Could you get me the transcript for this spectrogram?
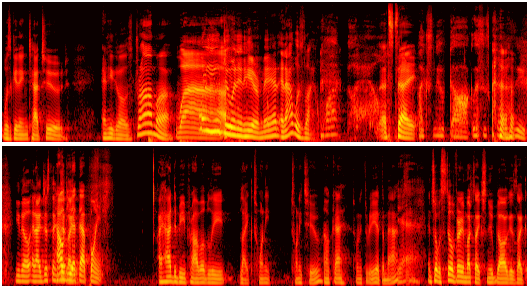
was getting tattooed. And he goes, Drama. Wow. What are you doing in here, man? And I was like, What the hell? That's tight. Like Snoop Dogg, this is crazy. you know, and I just think How old that, are you like, at that point? I had to be probably like 20, 22. Okay. 23 at the max. Yeah. And so it was still very much like Snoop Dogg is like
